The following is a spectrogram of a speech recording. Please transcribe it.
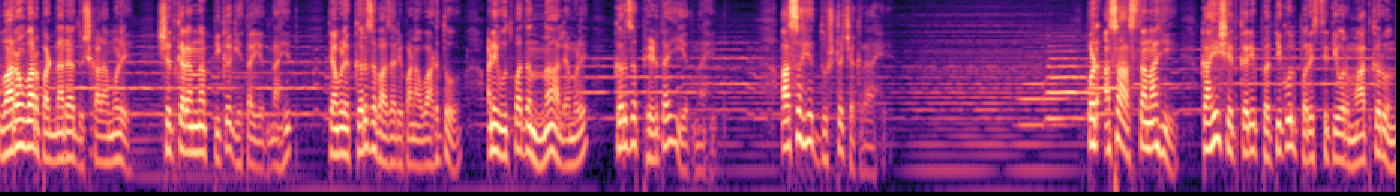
वारंवार पडणाऱ्या दुष्काळामुळे शेतकऱ्यांना पिकं घेता येत नाहीत त्यामुळे कर्जबाजारीपणा वाढतो आणि उत्पादन न आल्यामुळे कर्ज फेडताही येत नाहीत. असं हे दुष्टचक्र आहे. पण असं असतानाही काही शेतकरी प्रतिकूल परिस्थितीवर मात करून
